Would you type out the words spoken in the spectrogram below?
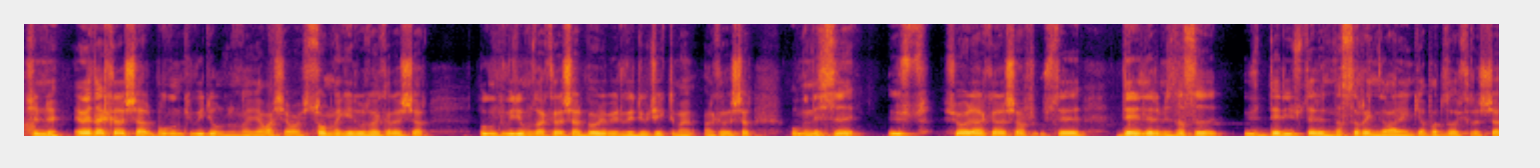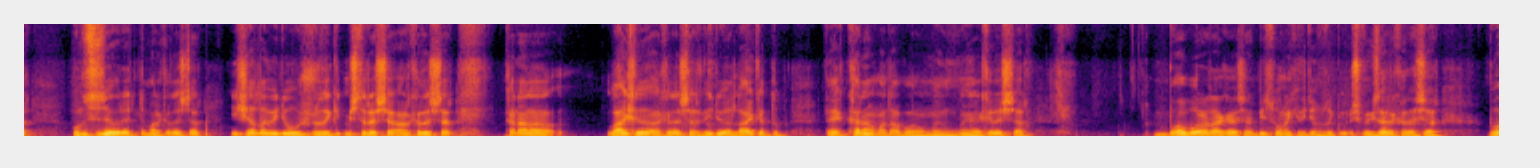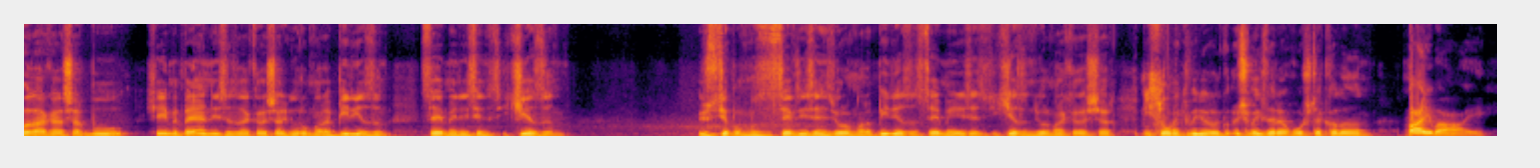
Şimdi evet arkadaşlar bugünkü videomuzun da yavaş yavaş sonuna geliyoruz arkadaşlar. Bugünkü videomuz arkadaşlar böyle bir video çektim arkadaşlar. Bugün de size üst şöyle arkadaşlar üstleri derilerimiz nasıl deri üstlerini nasıl rengarenk yaparız arkadaşlar. Bunu size öğrettim arkadaşlar. İnşallah video hoşunuza gitmiştir arkadaşlar. Kanala like arkadaşlar videoya like atıp ve kanalıma da abone olmayı arkadaşlar. Bu arada arkadaşlar bir sonraki videomuzda görüşmek üzere arkadaşlar. Bu arada arkadaşlar bu şeyimi beğendiyseniz arkadaşlar yorumlara bir yazın. Sevmediyseniz iki yazın. Üst yapımızı sevdiyseniz yorumlara bir yazın. Sevmediyseniz iki yazın diyorum arkadaşlar. Bir sonraki videoda görüşmek üzere. Hoşça kalın. Bay bay.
